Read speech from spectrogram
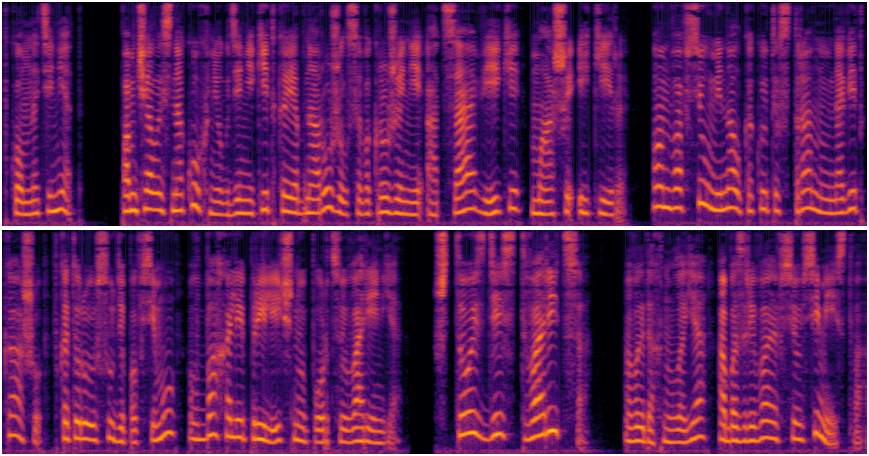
в комнате нет. Помчалась на кухню, где Никитка и обнаружился в окружении отца, Вики, Маши и Киры. Он вовсю уминал какую-то странную на вид кашу, в которую, судя по всему, вбахали приличную порцию варенья. «Что здесь творится?» — выдохнула я, обозревая все семейство.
